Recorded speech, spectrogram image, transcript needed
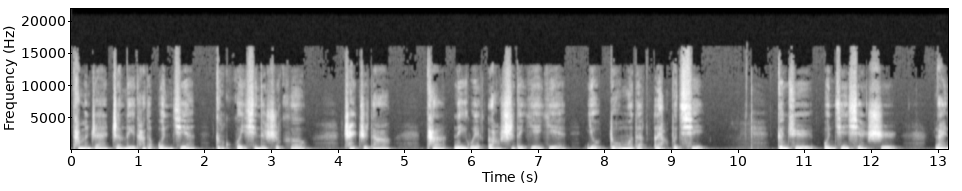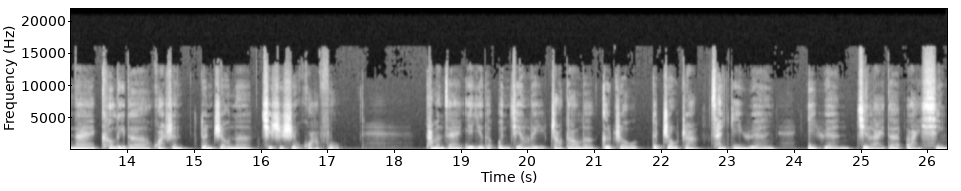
他们在整理他的文件跟回信的时候，才知道他那位老实的爷爷有多么的了不起。根据文件显示，奶奶口里的华盛顿州呢，其实是华府。他们在爷爷的文件里找到了各州的州长、参议员、议员寄来的来信。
